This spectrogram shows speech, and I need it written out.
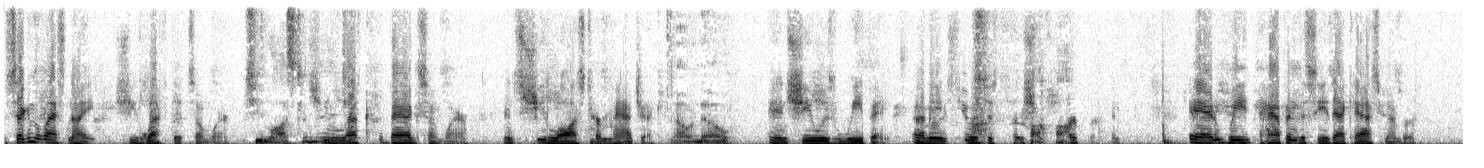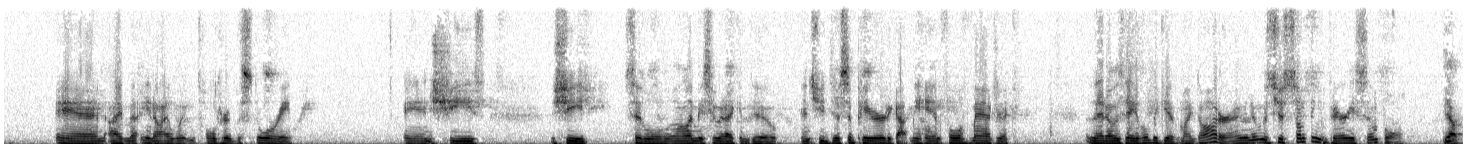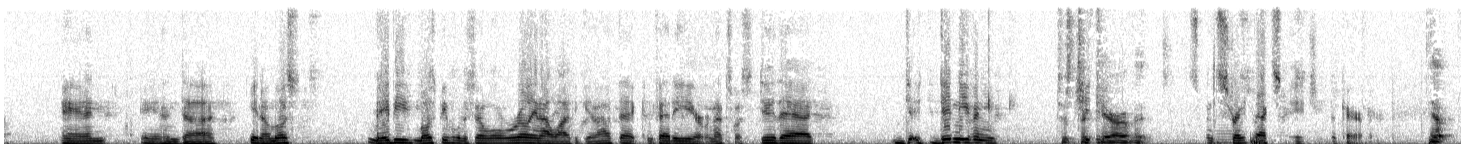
second to last night, she left it somewhere. She lost her She magic. left the bag somewhere, and she lost her magic Oh no. and she was weeping. I mean, she was just she was heartbroken. And we happened to see that cast member, and I, you know, I went and told her the story, and she's she said, "Well, let me see what I can do," and she disappeared. It got me a handful of magic that I was able to give my daughter. I mean, it was just something very simple, Yep. and and uh, you know, most maybe most people would say, "Well, we're really not allowed to give out that confetti, or we're not supposed to do that." D- didn't even Just took care of it. went straight backstage took care of it. Yep.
